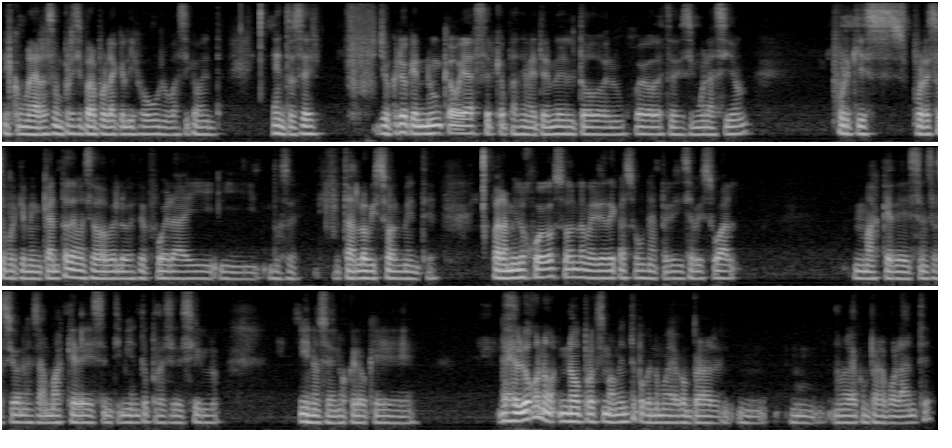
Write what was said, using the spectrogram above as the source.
Es como la razón principal por la que elijo uno, básicamente. Entonces, yo creo que nunca voy a ser capaz de meterme del todo en un juego de estos de simulación. Porque es por eso, porque me encanta demasiado verlo desde fuera y, y, no sé, disfrutarlo visualmente. Para mí los juegos son, la mayoría de casos, una experiencia visual más que de sensaciones, o sea, más que de sentimiento, por así decirlo. Y no sé, no creo que... Desde luego no, no próximamente, porque no me voy a comprar, mm, no me voy a comprar volante.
